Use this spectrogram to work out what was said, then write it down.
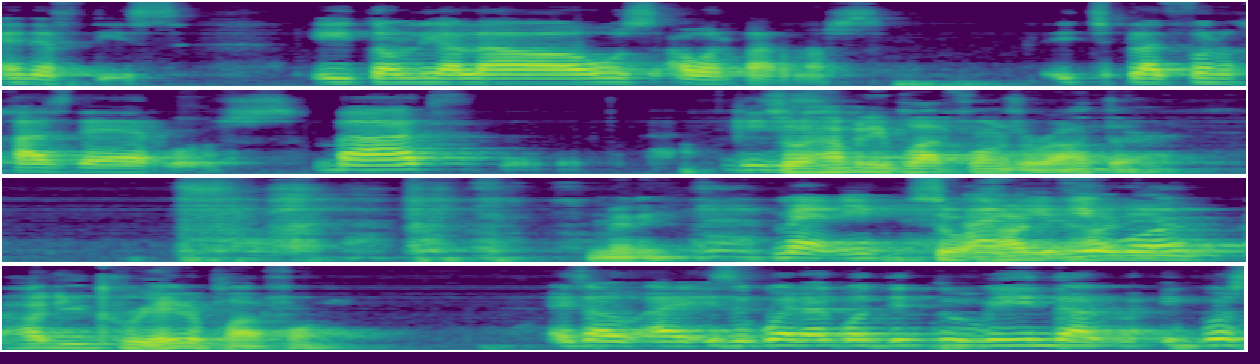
NFTs. It only allows our partners. Each platform has their rules. But So how many platforms are out there? Many. many. So and how do, how, you do you, how do you create a platform? I, is where I wanted to be in that. It was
